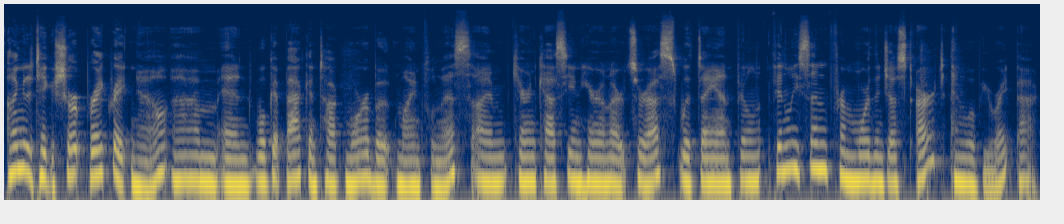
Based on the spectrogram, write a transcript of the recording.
I'm going to take a short break right now, um, and we'll get back and talk more about mindfulness. I'm Karen Cassian here on Arts Us with Diane fin- Finlayson from More Than Just Art, and we'll be right back.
